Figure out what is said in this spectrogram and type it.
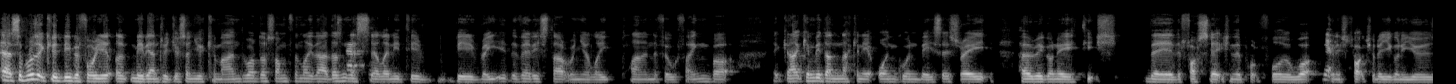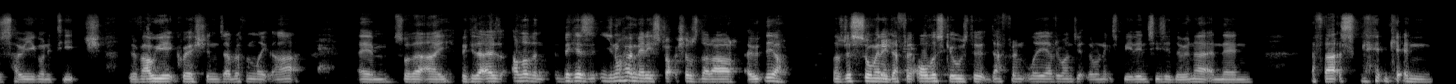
I suppose it could be before you like, maybe introduce a new command word or something like that. It doesn't necessarily need to be right at the very start when you're like planning the full thing, but it, that can be done on a kind of ongoing basis, right? How are we going to teach the the first section of the portfolio? What Yep. kind of structure are you going to use? How are you going to teach the evaluate questions, everything like that? Um, so that I because it is other than because you know how many structures there are out there. There's just so many different. All the schools do it differently. Everyone's got their own experiences of doing it, and then if that's getting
